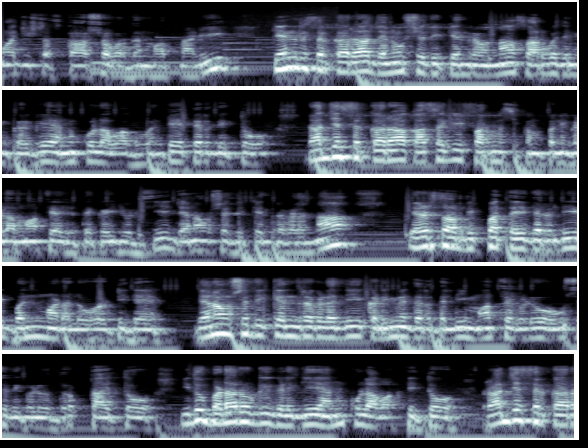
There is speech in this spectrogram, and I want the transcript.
ಮಾಜಿ ಶಾಸಕ ಹರ್ಷವರ್ಧನ್ ಮಾತನಾಡಿ, ಕೇಂದ್ರ ಸರ್ಕಾರ ಜನೌಷಧಿ ಕೇಂದ್ರವನ್ನ ಸಾರ್ವಜನಿಕರಿಗೆ ಅನುಕೂಲವಾಗುವಂತೆ ತೆರೆದಿತ್ತು. ರಾಜ್ಯ ಸರ್ಕಾರ ಖಾಸಗಿ ಫಾರ್ಮಸಿ ಕಂಪನಿಗಳ ಮಾಫಿಯಾ ಜೊತೆ ಕೈಜೋಡಿಸಿ ಜನೌಷಧಿ ಕೇಂದ್ರಗಳನ್ನ ಎರಡ್ ಸಾವಿರದ ಇಪ್ಪತ್ತೈದರಲ್ಲಿ ಬಂದ್ ಮಾಡಲು ಹೊರಟಿದೆ. ಜನೌಷಧಿ ಕೇಂದ್ರಗಳಲ್ಲಿ ಕಡಿಮೆ ದರದಲ್ಲಿ ಮಾತ್ರೆಗಳು, ಔಷಧಿಗಳು ದೊರಕ್ತಾ ಇತ್ತು ಇದು ಬಡ ರೋಗಿಗಳಿಗೆ ಅನುಕೂಲವಾಗ್ತಿತ್ತು. ರಾಜ್ಯ ಸರ್ಕಾರ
